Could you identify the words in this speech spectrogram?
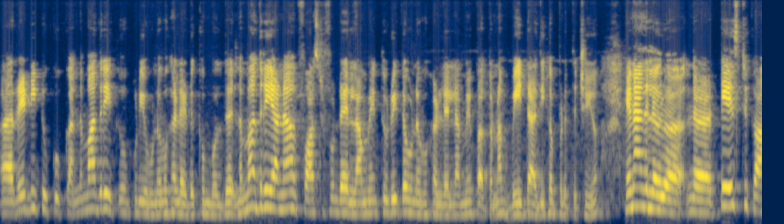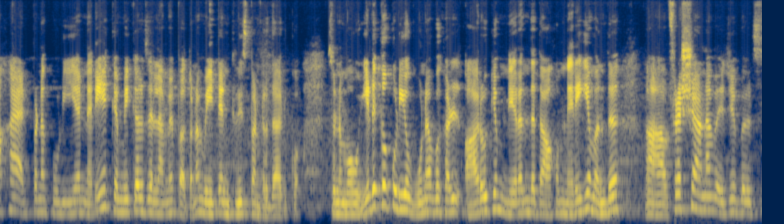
ready to cook அந்த மாதிரி இருக்கக்கூடிய உணவுகள் எடுக்கும்பொழுது இந்த மாதிரியான ஃபாஸ்ட் ஃபுட்டு எல்லாமே துரித உணவுகள் எல்லாமே பார்த்தோம்னா வெயிட்டை அதிகப்படுத்த செய்யும் ஏன்னா அதில் இந்த டேஸ்ட்டுக்காக ஆட் பண்ணக்கூடிய நிறைய கெமிக்கல்ஸ் எல்லாமே பார்த்தோம்னா வெயிட் இன்க்ரீஸ் பண்ணுறதா இருக்கும். ஸோ நம்ம எடுக்கக்கூடிய உணவுகள் ஆரோக்கியம் நிறந்ததாகும் நிறைய வந்து ஃப்ரெஷ்ஷான வெஜிடபிள்ஸ்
